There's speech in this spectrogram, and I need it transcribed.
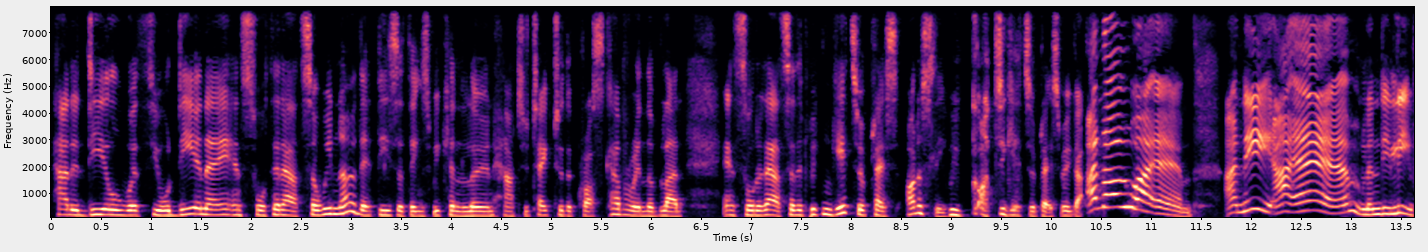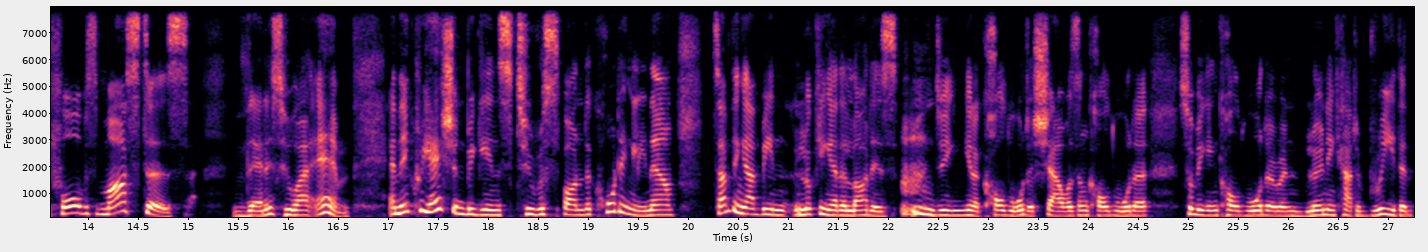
how to deal with your DNA and sort it out. So we know that these are things we can learn how to take to the cross, cover in the blood and sort it out so that we can get to a place. Honestly, we've got to get to a place where we go, I know who I am. I need, I am Lindy Lee, Forbes Masters. That is who I am. And then creation begins to respond accordingly. Now, something I've been looking at a lot is doing, you know, cold water showers and cold water, swimming in cold water and learning how to breathe and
